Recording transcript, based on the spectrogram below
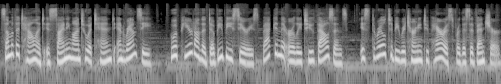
some of the talent is signing on to attend and Ramsey, who appeared on the WB series back in the early 2000s, is thrilled to be returning to Paris for this adventure.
